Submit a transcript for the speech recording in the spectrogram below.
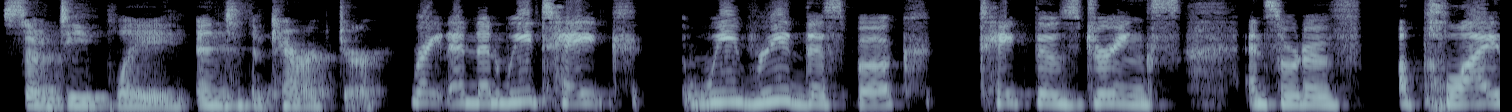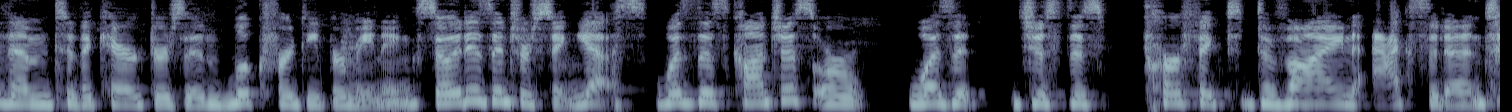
so deeply into the character? Right, and then we take we read this book take those drinks and sort of apply them to the characters and look for deeper meaning. So it is interesting. Yes. Was this conscious or was it just this perfect divine accident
